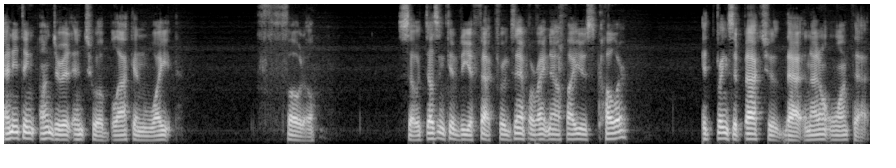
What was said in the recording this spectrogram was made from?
anything under it into a black and white photo. So it doesn't give the effect. For example, right now, if I use color, it brings it back to that, and I don't want that.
